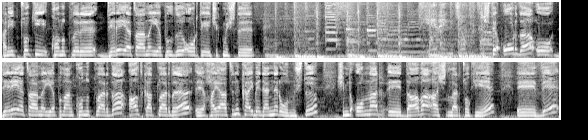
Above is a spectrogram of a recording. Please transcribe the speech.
Hani TOKİ konutları dere yatağına yapıldığı ortaya çıkmıştı. İşte orada o dere yatağına yapılan konutlarda alt katlarda e, hayatını kaybedenler olmuştu. Şimdi onlar e, dava açtılar TOKİ'ye e, ve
